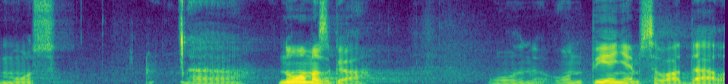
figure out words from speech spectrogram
mūs nomazgā un, un pieņem savā dēlā.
